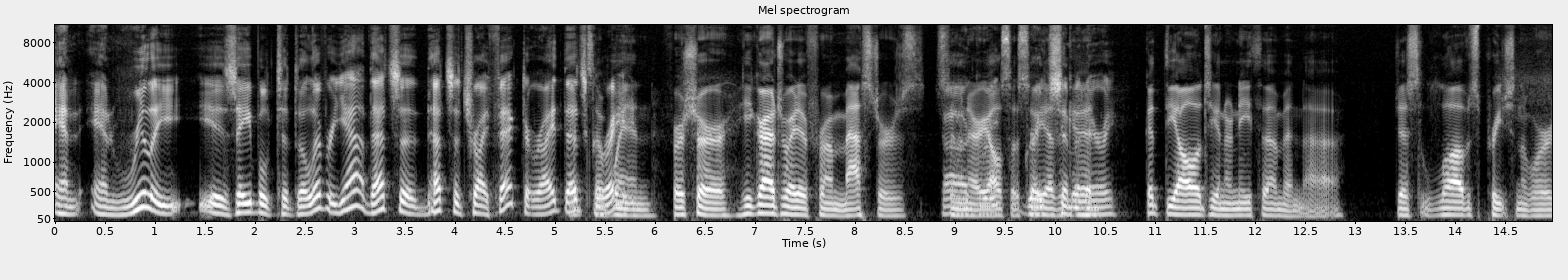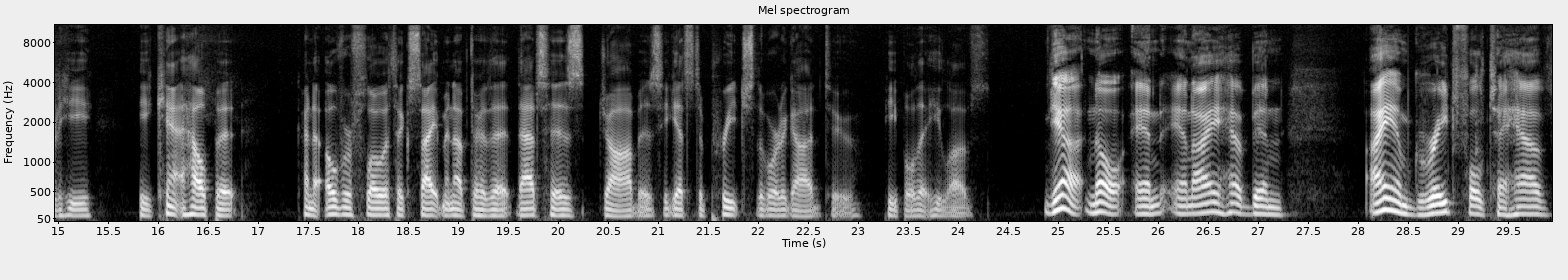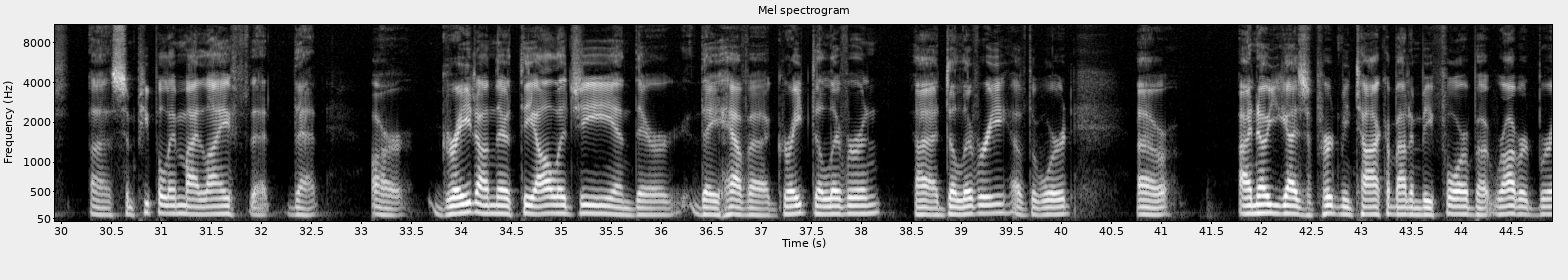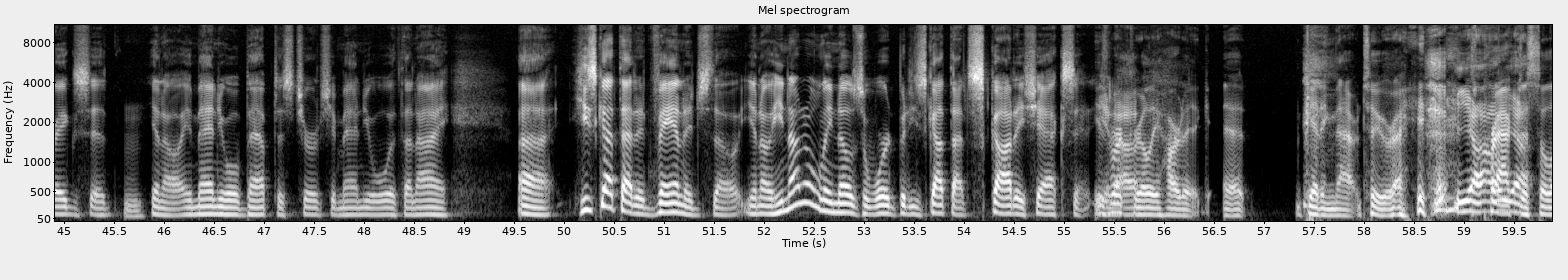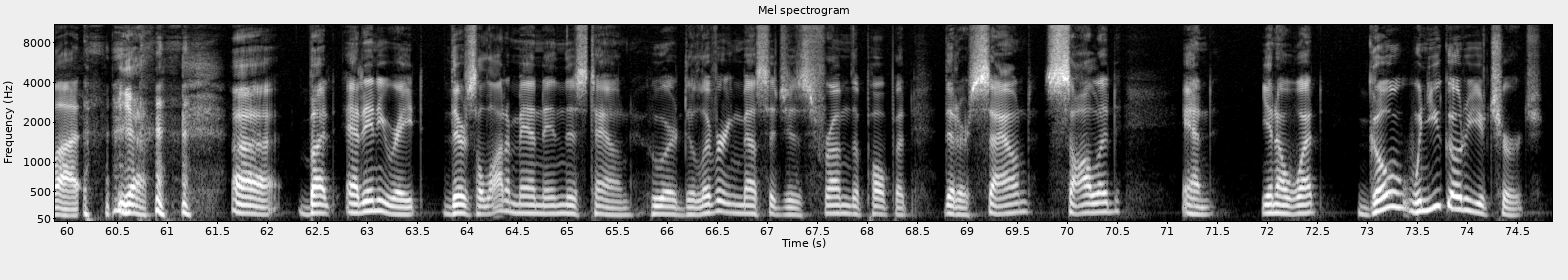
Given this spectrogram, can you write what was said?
and and really is able to deliver, yeah, that's a that's a trifecta, right? That's, a great. win for sure. He graduated from Masters Uh, Seminary great- also, so he great has a good good theology underneath him and uh, just loves preaching the word. He he can't help it kind of overflow with excitement up there that that's his job is he gets to preach the word of God to people that he loves. Yeah, no, and and I have been, I am grateful to have uh, some people in my life that that are great on their theology and they're they have a great delivering uh, delivery of the word. Uh, I know you guys have heard me talk about him before, but Robert Briggs at Hmm. you know Immanuel Baptist Church, Immanuel with an I. Uh, he's got that advantage, though. You know, he not only knows the word, but he's got that Scottish accent. He's worked know? really hard at, at getting that too, right? Yeah, oh, practiced a lot. yeah. Uh, but at any rate, there's a lot of men in this town who are delivering messages from the pulpit that are sound, solid, and you know what? Go when you go to your church,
